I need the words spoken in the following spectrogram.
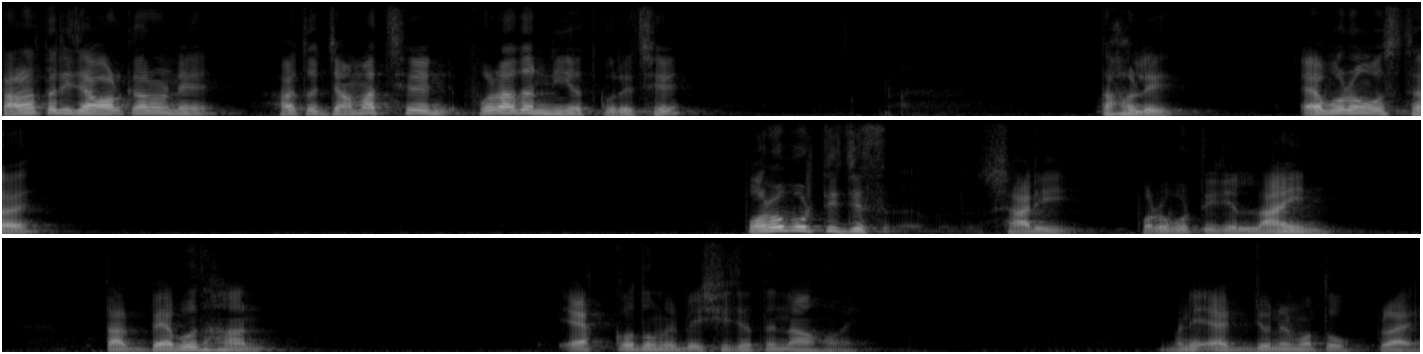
তাড়াতাড়ি যাওয়ার কারণে হয়তো জামাত ছেড়ে ফোরাদার নিয়ত করেছে। তাহলে এমন অবস্থায় পরবর্তী যে সারি, পরবর্তী যে লাইন, তার ব্যবধান এক কদমের বেশি যাতে না হয়। মানে একজনের মতো প্রায়।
